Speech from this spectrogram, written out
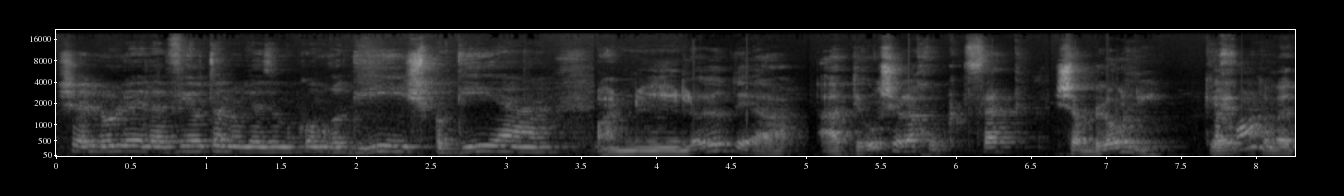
שעלול להביא אותנו לאיזה מקום רגיש, פגיע? אני לא יודע. התיאור שלך הוא קצת שבלוני. כן? נכון. זאת אומרת,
